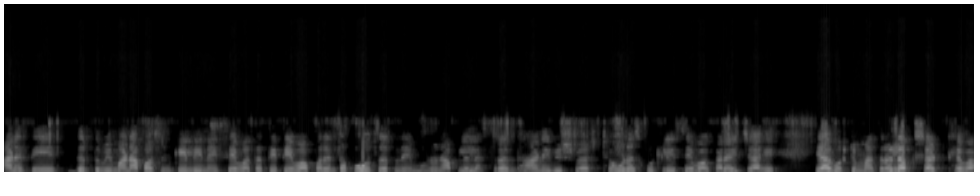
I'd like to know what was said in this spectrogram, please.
आणि ती जर तुम्ही मनापासून केली नाही सेवा तर ते तेव्हापर्यंत पोहोचत नाही. म्हणून आपल्याला श्रद्धा आणि विश्वास ठेवूनच कुठली सेवा करायची आहे. या गोष्टी मात्र लक्षात ठेवा.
